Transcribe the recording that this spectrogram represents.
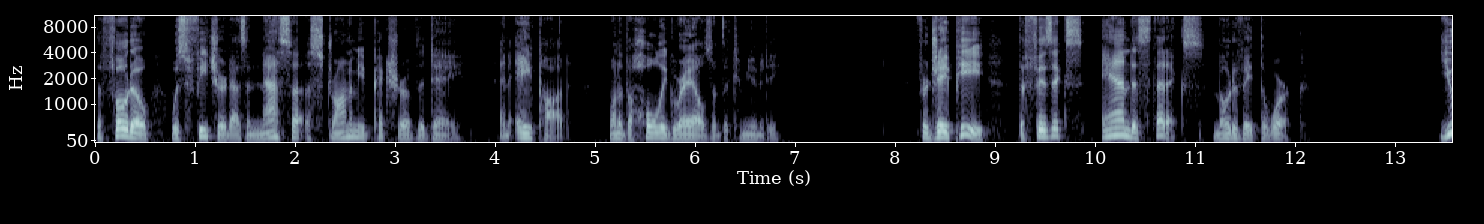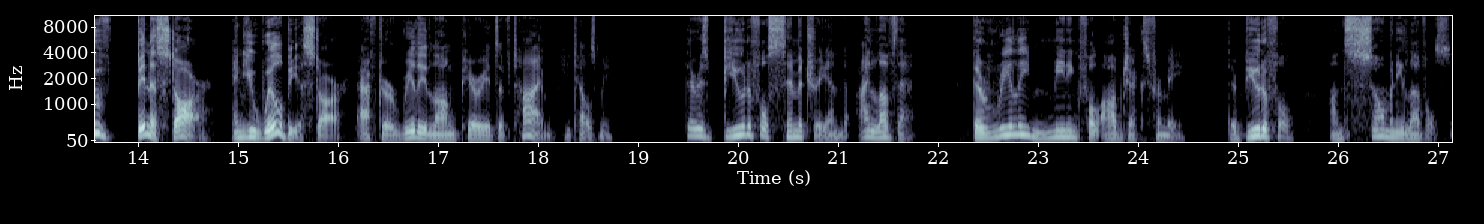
The photo was featured as a NASA astronomy picture of the day, an APOD, one of the holy grails of the community. For JP, the physics and aesthetics motivate the work. You've been a star, and you will be a star after really long periods of time, he tells me. There is beautiful symmetry, and I love that. They're really meaningful objects for me. They're beautiful on so many levels.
